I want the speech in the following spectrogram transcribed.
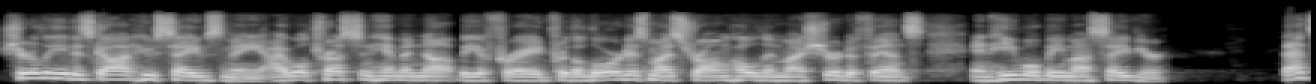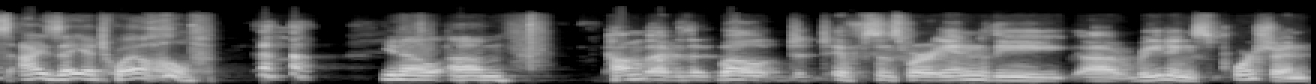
surely it is God who saves me. I will trust in him and not be afraid, for the Lord is my stronghold and my sure defense, and he will be my savior. That's Isaiah 12. you know, um, Come, uh, well, if since we're in the uh, readings portion,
